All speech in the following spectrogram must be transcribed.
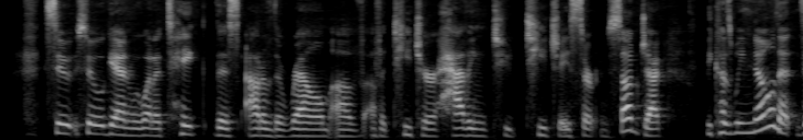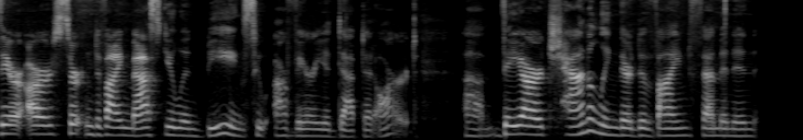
So, so again, we want to take this out of the realm of, of a teacher having to teach a certain subject because we know that there are certain divine masculine beings who are very adept at art. Um, they are channeling their divine feminine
